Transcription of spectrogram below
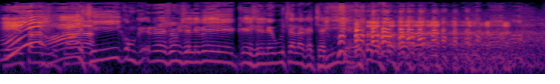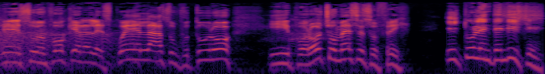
Que ¿Eh? Ah, sí, con qué razón se le ve que se le gusta la cachanilla. Que su enfoque era la escuela, su futuro. Y por ocho meses sufrí. ¿Y tú le entendiste?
